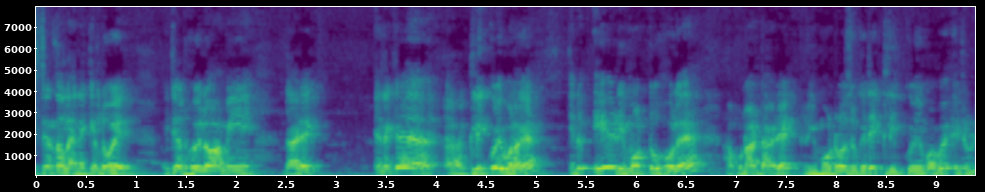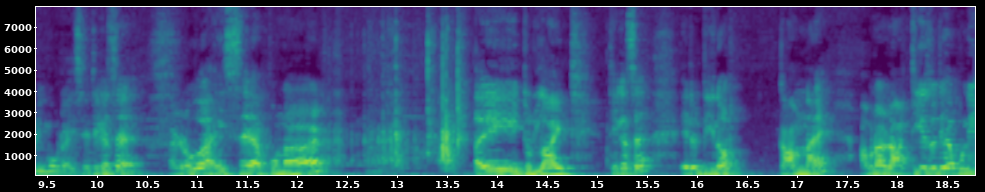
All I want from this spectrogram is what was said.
ষ্টেণ্ডডাল এনেকৈ লৈ এতিয়া ধৰি লওক আমি ডাইৰেক্ট এনেকৈ ক্লিক কৰিব লাগে। কিন্তু এই ৰিম'টটো হ'লে আপোনাৰ ডাইৰেক্ট ৰিম'টৰ যোগেদি ক্লিক কৰিব পাৰিব এইটো ৰিম'ট আহিছে ঠিক আছে? আৰু আহিছে আপোনাৰ এইটো লাইট ঠিক আছে? এইটো দিনত কাম নাই। আপোনাৰ ৰাতি যদি আপুনি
